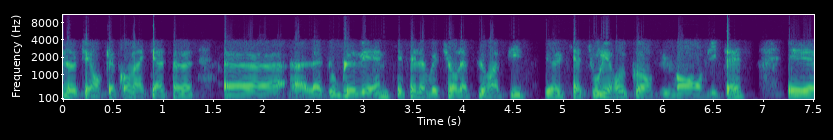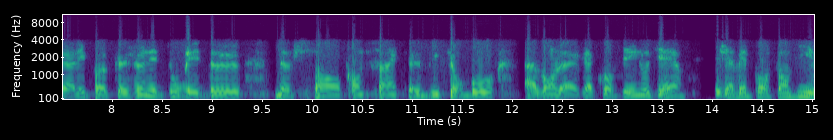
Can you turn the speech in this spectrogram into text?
noté en 84 à la WM, qui était la voiture la plus rapide euh, qui a tous les records du vent en vitesse. Et à l'époque, je venais de doubler deux 935 biturbo avant la, courbe des Inaudières. J'avais pourtant dit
